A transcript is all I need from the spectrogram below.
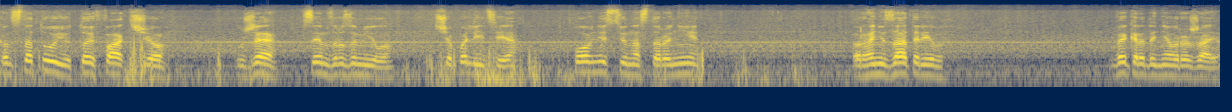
Констатую той факт, що вже всім зрозуміло, що поліція повністю на стороні організаторів викрадення урожаю.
